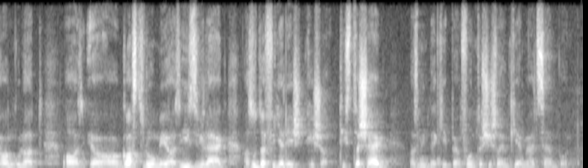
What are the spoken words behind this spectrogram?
hangulat, a, a gasztrómia, az ízvilág, az odafigyelés és a tisztaság az mindenképpen fontos és nagyon kiemelt szempont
